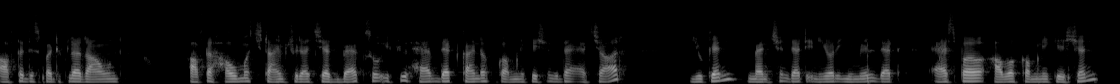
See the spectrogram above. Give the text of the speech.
after this particular round after how much time should i check back? So if you have that kind of communication with the hr you can mention that in your email that as per our communication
